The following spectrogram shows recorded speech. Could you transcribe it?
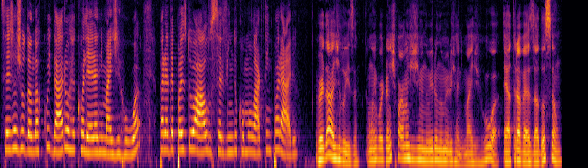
seja ajudando a cuidar ou recolher animais de rua, para depois doá-los servindo como lar temporário. Verdade, Luísa. Uma importante forma de diminuir o número de animais de rua é através da adoção.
